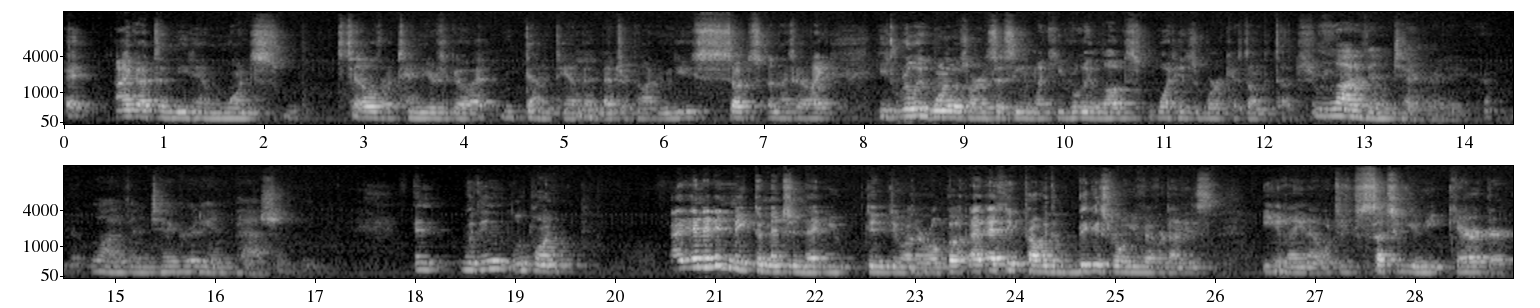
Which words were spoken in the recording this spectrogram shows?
I, I got to meet him once, over ten years ago at down in Tampa at MetroCon, and he's such a nice guy. Like, he's really one of those artists that seem like he really loves what his work has done to touch. A lot of integrity. Yeah. A lot of integrity and passion. And within Lupin, I, and I didn't make the mention that you didn't do other role, but I, I think probably the biggest role you've ever done is Elena, which is such a unique character.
